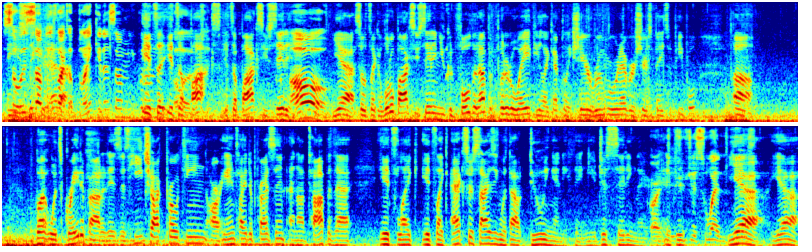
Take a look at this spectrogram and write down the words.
So it's something. It's like a blanket or something. You put It's a it's Oh, a box. It's a box you sit in. Oh, Yeah, so it's like a little box you sit in. You can fold it up and put it away if you like have to like share a room or whatever, or share space with people. Um, but what's great about it is, is heat shock protein are antidepressant, and on top of that, it's like it's like exercising without doing anything. You're just sitting there. right. If Just, you're- you just sweating. yeah, yeah.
